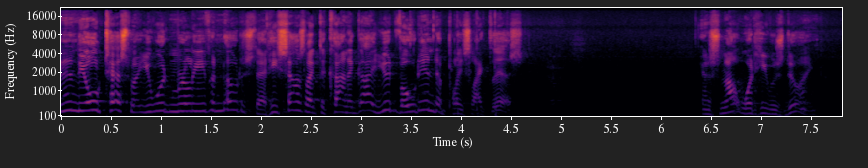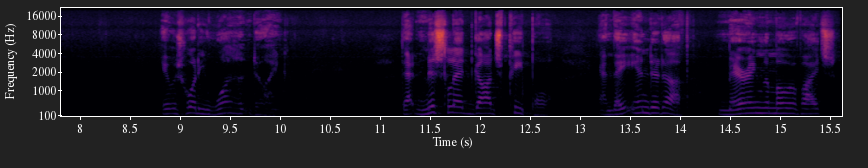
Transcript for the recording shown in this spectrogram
And in the Old Testament, you wouldn't really even notice that. He sounds like the kind of guy you'd vote into a place like this. And it's not what he was doing, it was what he wasn't doing that misled God's people, and they ended up marrying the Moabites,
